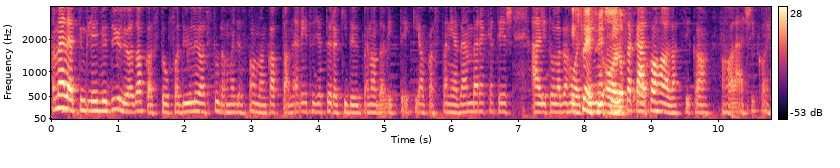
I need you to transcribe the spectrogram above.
A mellettünk lévő dűlő, az akasztófa dűlő, azt tudom, hogy azt onnan kapta a nevét, hogy a török időkben oda vitték ki akasztani az embereket, és állítólag a holdfényes éjszakákon hallatszik a, a halálsikaj.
